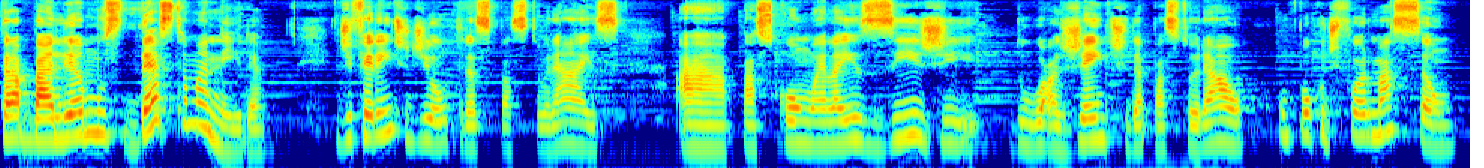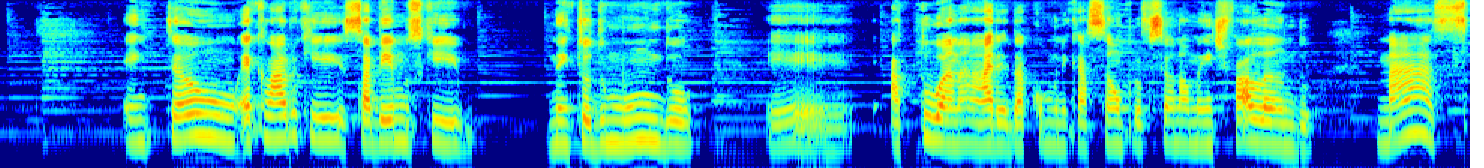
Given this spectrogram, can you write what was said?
trabalhamos desta maneira. Diferente de outras pastorais, a Pascom ela exige do agente da pastoral um pouco de formação. Então, é claro que sabemos que nem todo mundo é, atua na área da comunicação profissionalmente falando, mas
